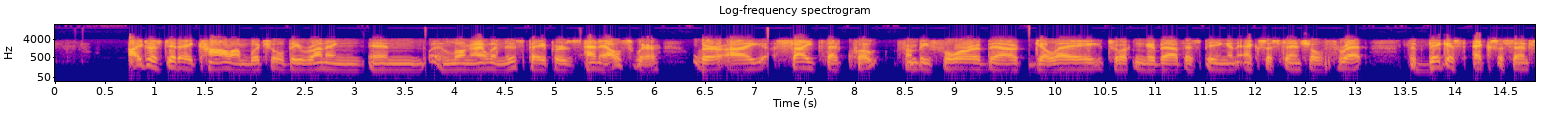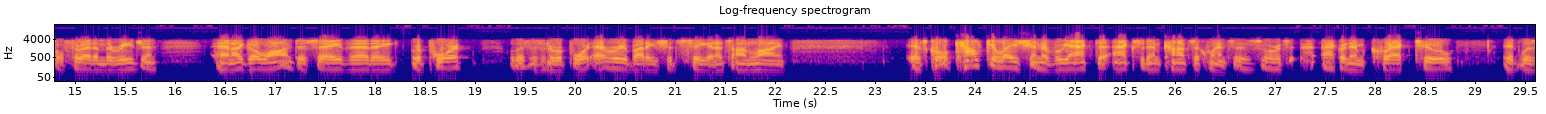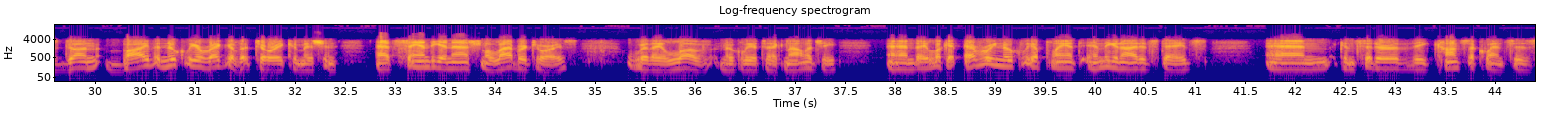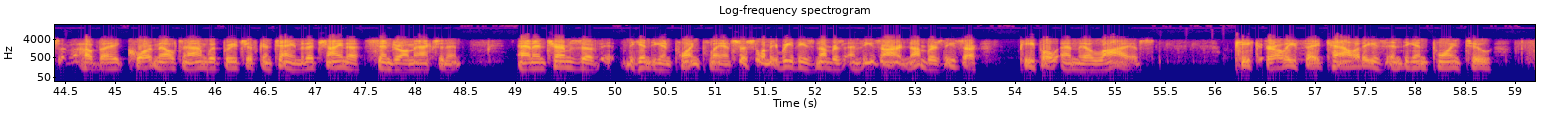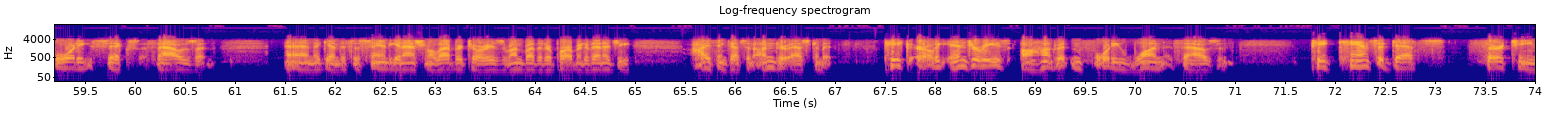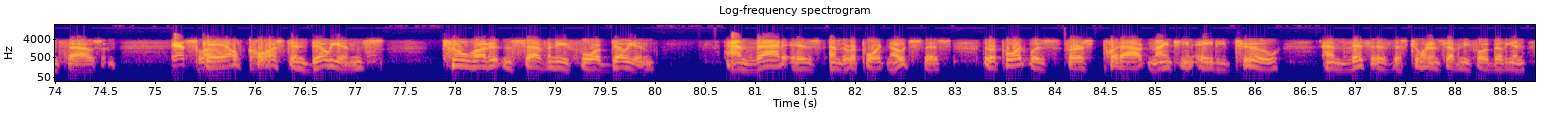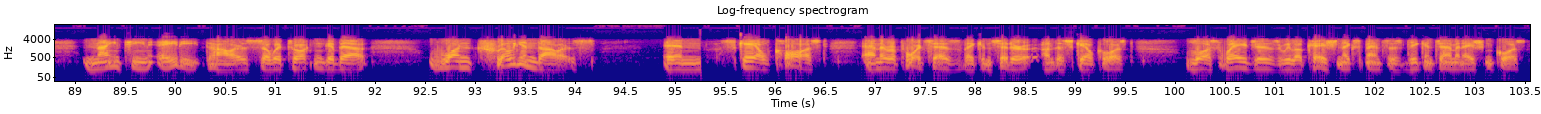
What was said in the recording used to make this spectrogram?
I just did a column which will be running in, in Long Island newspapers and elsewhere where I cite that quote from before about Gallay talking about this being an existential threat, the biggest existential threat in the region. And I go on to say that a report, well, this isn't a report everybody should see, and it's online. It's called Calculation of Reactor Accident Consequences, or its acronym CRAC 2 it was done by the Nuclear Regulatory Commission at Sandia National Laboratories, where they love nuclear technology. And they look at every nuclear plant in the United States and consider the consequences of a core meltdown with breach of containment, a China syndrome accident. And in terms of the Indian Point plants, just let me read these numbers. And these aren't numbers, these are people and their lives. Peak early fatalities, Indian Point 2, 46,000. And again, this is Sandia National Laboratories run by the Department of Energy. I think that's an underestimate. Peak early injuries, 141,000. Peak cancer deaths, 13,000. That's Scale low. cost in billions, 274 billion. And that is, and the report notes this, the report was first put out in 1982 and this is this 274 billion 1980 dollars so we're talking about 1 trillion dollars in scale cost and the report says they consider under scale cost lost wages relocation expenses decontamination costs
